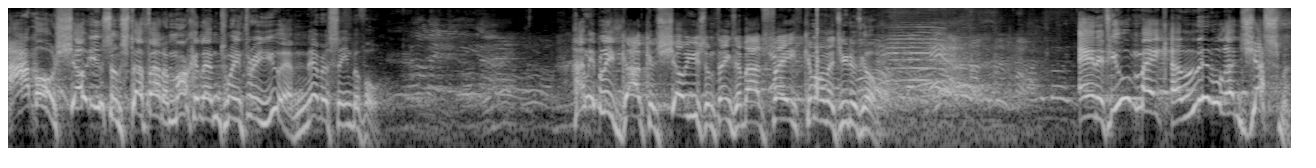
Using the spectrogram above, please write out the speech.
I'm going to show you some stuff out of Mark 11 23 you have never seen before. How many believe God could show you some things about faith? Come on, that you just go. And if you make a little adjustment,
